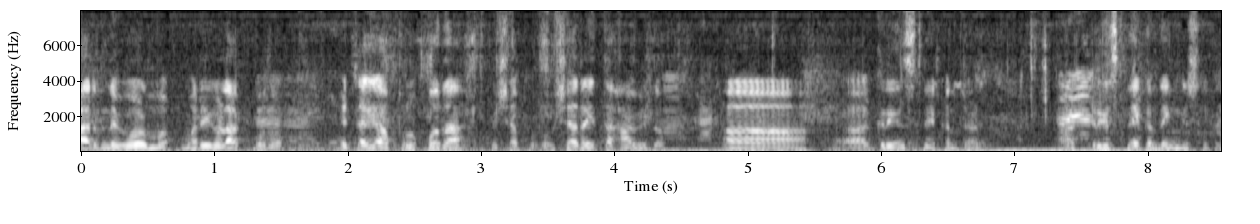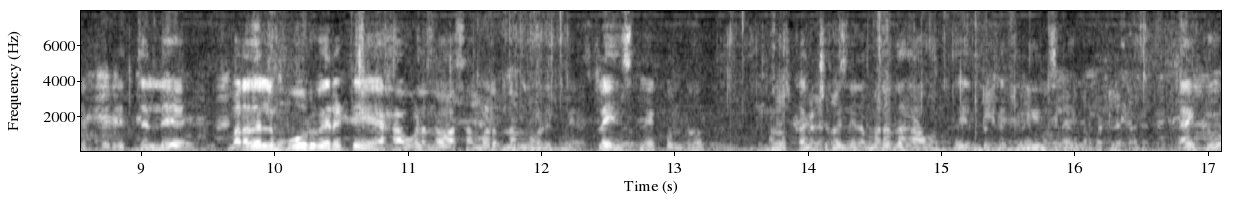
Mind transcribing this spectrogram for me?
ಆರರಿಂದ ಏಳು ಮರಿಗಳು ಹಾಕ್ಬೋದು. ಹೆಚ್ಚಾಗಿ ಅಪರೂಪದ ವಿಷ, ವಿಷರಹಿತ ಹಾವಿದು. ಗ್ರೀನ್ ಸ್ನೇಕ್ ಅಂತೇಳಿ. ಟ್ರೀ ಸ್ನೇಕ್ ಅಂತ ಇಂಗ್ಲೀಷ್ ಕರೀತಾರೆ. ಹೆಚ್ಚಲ್ಲಿ ಮರದಲ್ಲಿ ಮೂರು ವೆರೈಟಿ ಹಾವುಗಳನ್ನು ವಾಸ ಮಾಡೋದು ನಾವು ನೋಡಿದ್ವಿ. ಪ್ಲೈನ್ ಸ್ನೇಕ್ ಒಂದು ಕಂಚು ಮಣ್ಣಿನ ಮರದ ಹಾವು ಅಂತ ಇದು ಗ್ರೀನ್ ಸ್ನೇಕ್ ಥ್ಯಾಂಕ್ ಯು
